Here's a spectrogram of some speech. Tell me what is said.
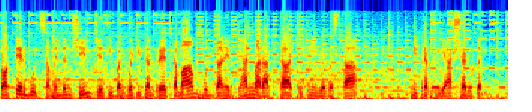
તોતેર બૂથ સંવેદનશીલ જેથી વહીવટીતંત્રે તમામ મુદ્દાને ધ્યાનમાં રાખતા ચૂંટણી વ્યવસ્થાની પ્રક્રિયા શરૂ કરી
